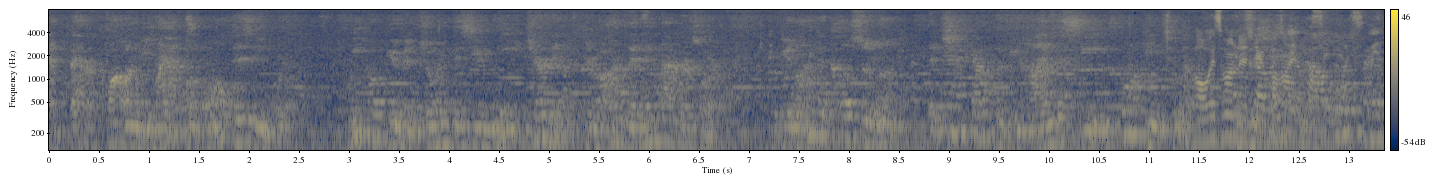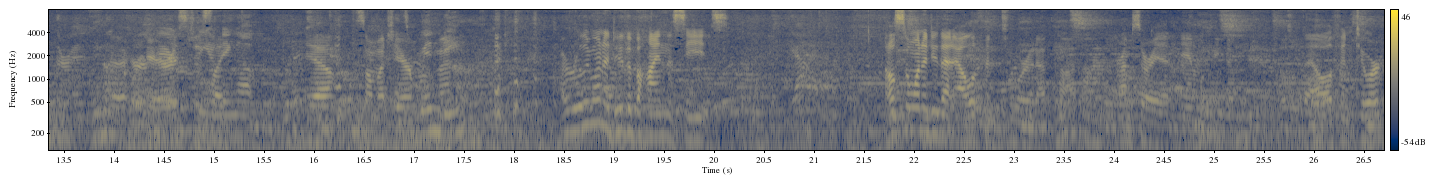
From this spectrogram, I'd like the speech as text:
and better quality On behalf plants. of Walt Disney World, we hope you've enjoyed this unique journey through our living laboratory. If you'd like a closer look, then check out the behind the scenes walking tour. I've always wanted to do Shows behind the scenes. wind there is. Yeah, her hair is just like- up. Yeah, so much air It's windy. movement. I really want to do the Behind the Seeds. yeah. I also want to do that elephant tour at Epcot. Or I'm sorry, at Animal Kingdom. The elephant tour.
